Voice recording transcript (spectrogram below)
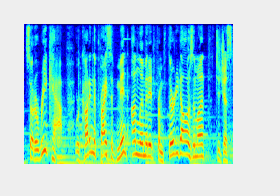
F- So to recap, we're cutting the price of Mint Unlimited from $30 a month to just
